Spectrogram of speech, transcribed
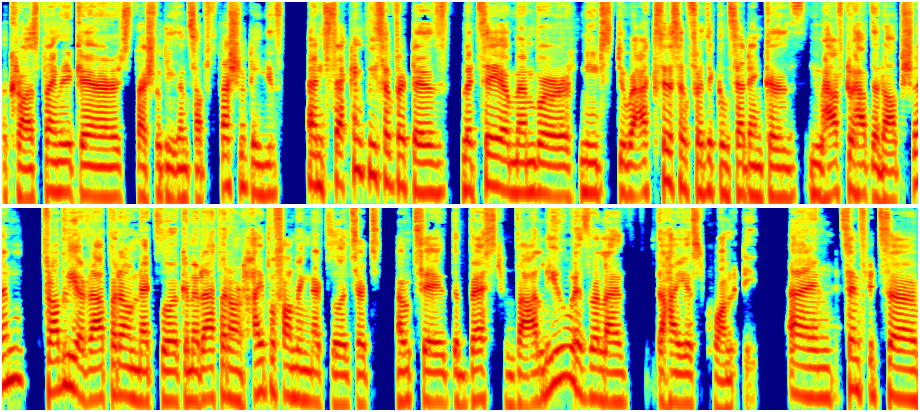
across primary care, specialties and subspecialties. And second piece of it is, let's say a member needs to access a physical setting because you have to have that option. Probably a wraparound network and a wraparound high performing network that's, I would say, the best value as well as the highest quality. And since it's a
